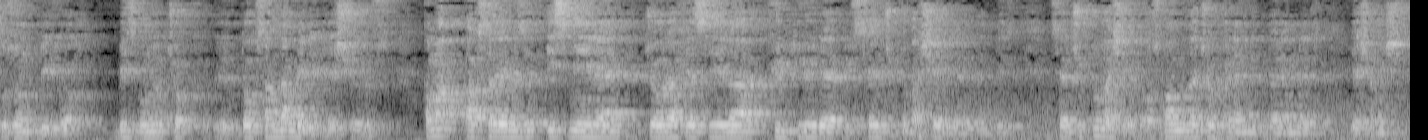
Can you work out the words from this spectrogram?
uzun bir yol. Biz bunu çok e, 90'dan beri yaşıyoruz. Ama Aksaray'ımızın ismiyle, coğrafyasıyla, kültürüyle bir Selçuklu başşehirlerinden bir Selçuklu başşehri. Osmanlı'da çok önemli dönemler yaşamış.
